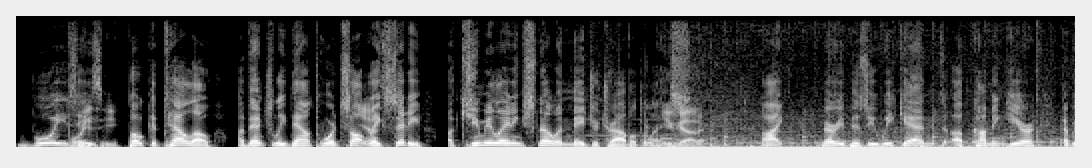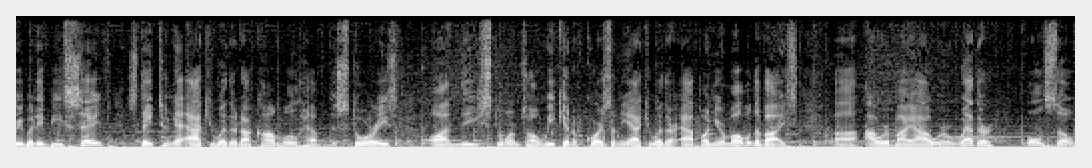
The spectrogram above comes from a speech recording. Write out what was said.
Boise, Boise. Pocatello, eventually down towards Salt yes. Lake City, accumulating snow and major travel delays. You got it. All right. Very busy weekend upcoming here. Everybody be safe. Stay tuned to AccuWeather.com. We'll have the stories on the storms all weekend. Of course, on the AccuWeather app on your mobile device. Uh, hour by hour weather also,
